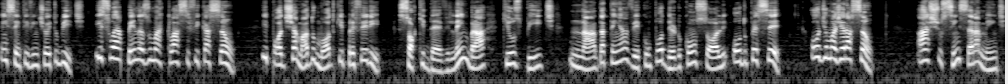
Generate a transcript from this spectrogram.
em 128 bits. Isso é apenas uma classificação, e pode chamar do modo que preferir. Só que deve lembrar que os bits nada tem a ver com o poder do console ou do PC, ou de uma geração. Acho sinceramente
